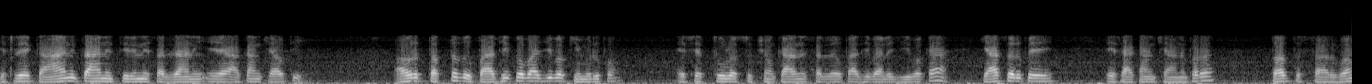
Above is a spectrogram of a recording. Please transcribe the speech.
इसलिए कहानी तानी तीन शरीरानी ये आकांक्षा होती है। और तत्त उपाधि को बाजीव किम रूप? ऐसे स्थूल सूक्ष्म कारण शरीर उपाधि वाले जीव का क्या स्वरूप है? ऐसा आकांक्षा आने पर तत्सर्व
